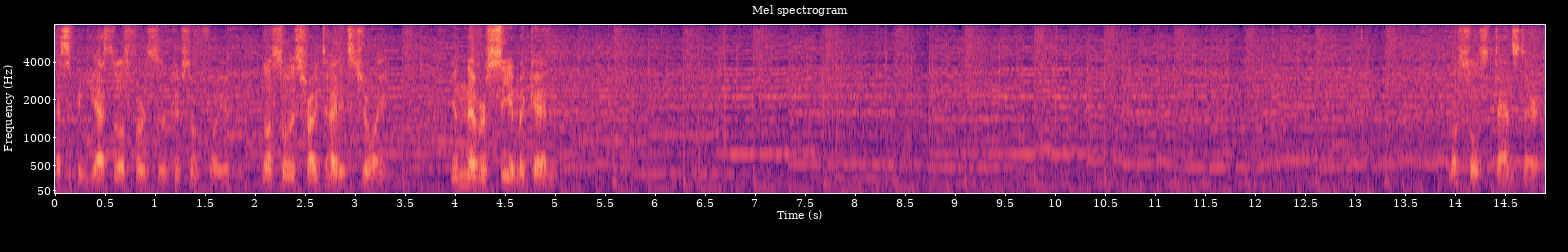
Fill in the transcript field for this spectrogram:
Recipe. Yes, the Lost Soul is a cook some for you. The Lost is trying to hide its joy. You'll never see him again. Lost Soul stands there.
